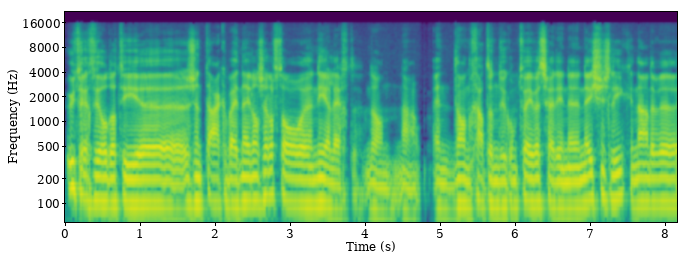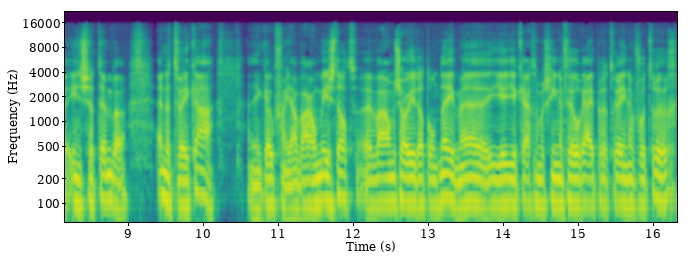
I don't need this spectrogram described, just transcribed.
Utrecht wil dat hij eh, zijn taken bij het Nederlands elftal eh, neerlegt. Dan, nou, en dan gaat het natuurlijk om twee wedstrijden in de Nations League na de, in september en het 2K. En denk ik ook van ja, waarom is dat? Eh, waarom zou je dat ontnemen? Je, je krijgt er misschien een veel rijpere trainer voor terug.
